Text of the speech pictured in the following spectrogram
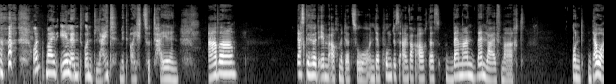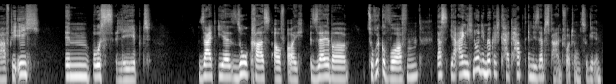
und mein Elend und Leid mit euch zu teilen. Aber das gehört eben auch mit dazu. Und der Punkt ist einfach auch, dass wenn man Vanlife macht und dauerhaft wie ich im Bus lebt, seid ihr so krass auf euch selber zurückgeworfen, dass ihr eigentlich nur die Möglichkeit habt, in die Selbstverantwortung zu gehen.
